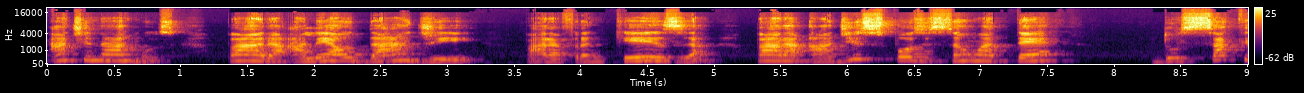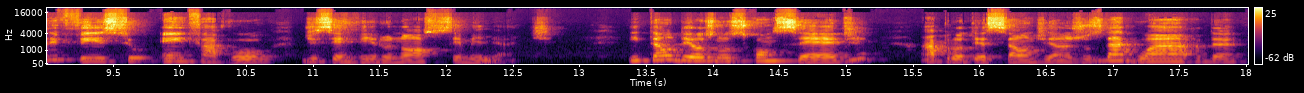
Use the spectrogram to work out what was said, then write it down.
atinarmos para a lealdade, para a franqueza, para a disposição até do sacrifício em favor de servir o nosso semelhante. Então, Deus nos concede a proteção de anjos da guarda,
